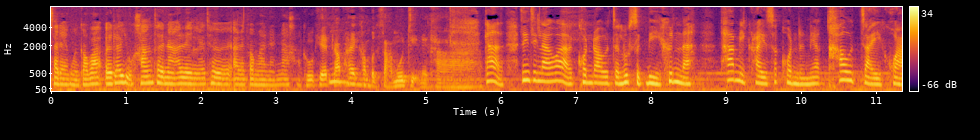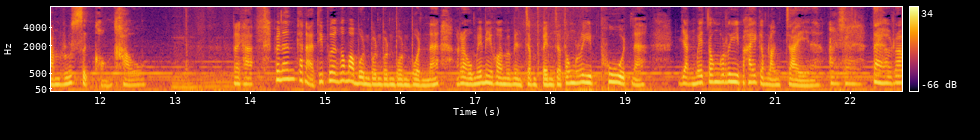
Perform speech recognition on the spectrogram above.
แสดงเหมือนกับว่าเอ้ยเราอยู่ข้างเธอนะอะไรเงี้ยเธออะไรประมาณนั้นนะคะครูเคสครับให้คำปรึกษามูจิหน่อยครับค่ะจริงๆแล้วอะคนเราจะรู้สึกดีขึ้นนะ ถ้ามีใครสักคนหนึ่งเนี่ยเข้าใจความรู้สึกของเขานะคะเพราะฉะนั้นขณะที่เพื่อนเข้ามาบนบนบนบนบนนะเราไม่มีความเป็นจำเป็นจะต้องรีบพูดนะ ยังไม่ต้องรีบให้กำลังใจนะอ่าใช่แต่เรา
